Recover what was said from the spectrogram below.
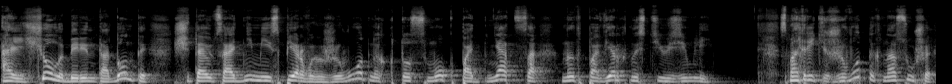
А еще лабиринтодонты считаются одними из первых животных, кто смог подняться над поверхностью Земли. Смотрите, животных на суше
